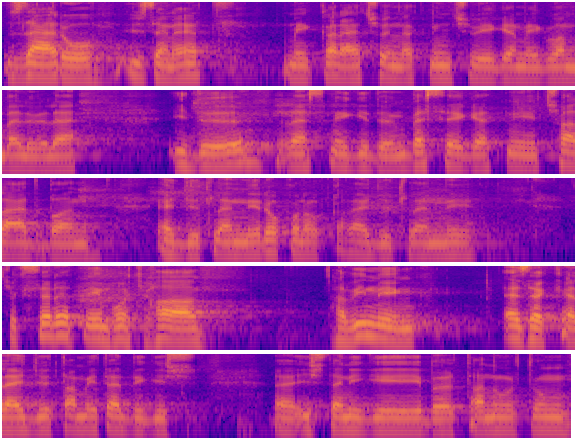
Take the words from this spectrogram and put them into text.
záró üzenet, még karácsonynak nincs vége, még van belőle idő, lesz még időnk beszélgetni, családban együtt lenni, rokonokkal együtt lenni. Csak szeretném, hogyha ha vinnénk ezekkel együtt, amit eddig is eh, Isten igéjéből tanultunk,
